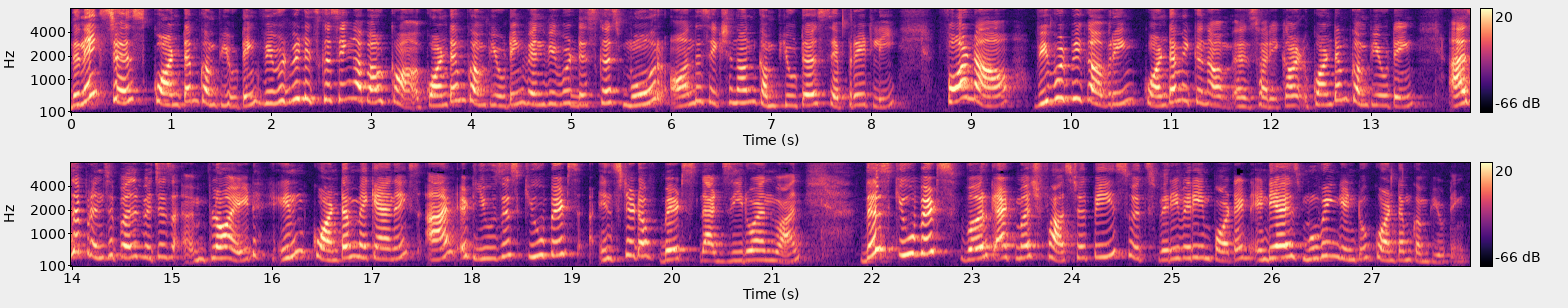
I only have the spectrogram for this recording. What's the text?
The next is quantum computing. We would be discussing about quantum computing when we would discuss more on the section on computers separately. For now, we would be covering quantum uh, sorry quantum computing as a principle which is employed in quantum mechanics and it uses qubits instead of bits that 0 and 1. This qubits work at much faster pace so it's very very important. India is moving into quantum computing.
